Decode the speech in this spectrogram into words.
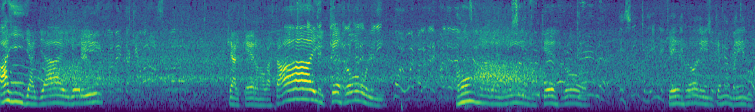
Ay, ay, ay, balón. Qué arquero no gasta. Ay, qué rol. Oh, madre mía, qué error. Qué error y en qué momento.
